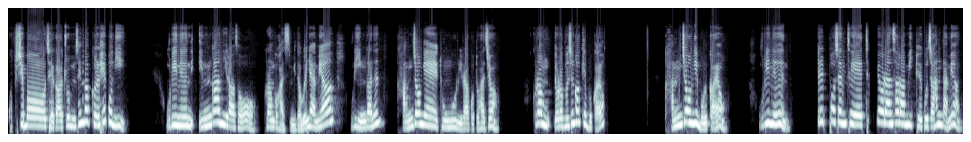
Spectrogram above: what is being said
곱씹어 제가 좀 생각을 해보니 우리는 인간이라서 그런 것 같습니다. 왜냐하면 우리 인간은 감정의 동물이라고도 하죠. 그럼 여러분 생각해 볼까요? 감정이 뭘까요? 우리는 1%의 특별한 사람이 되고자 한다면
